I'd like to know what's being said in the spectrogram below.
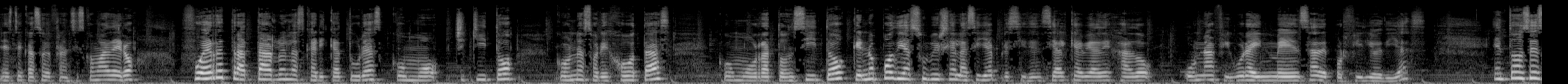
en este caso de Francisco Madero, fue retratarlo en las caricaturas como chiquito, con unas orejotas, como ratoncito, que no podía subirse a la silla presidencial que había dejado una figura inmensa de Porfirio Díaz. Entonces,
